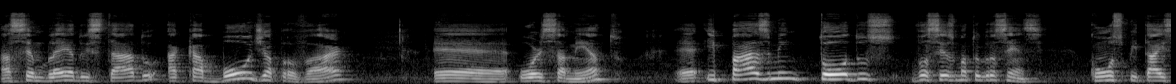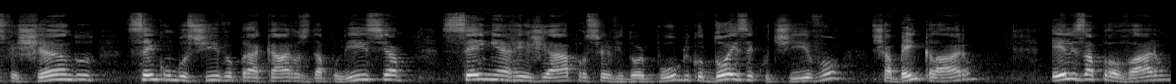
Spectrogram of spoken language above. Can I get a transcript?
a Assembleia do Estado acabou de aprovar é, o orçamento é, e pasmem todos vocês matogrossenses, com hospitais fechando, sem combustível para carros da polícia, sem RGA para o servidor público, do executivo, deixar bem claro, eles aprovaram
